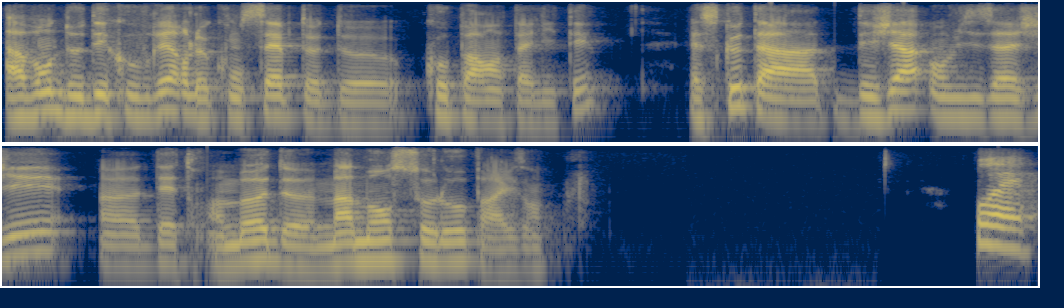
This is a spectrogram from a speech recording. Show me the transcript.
Avant de découvrir le concept de coparentalité, est-ce que tu as déjà envisagé euh, d'être en mode maman solo, par exemple? Ouais.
